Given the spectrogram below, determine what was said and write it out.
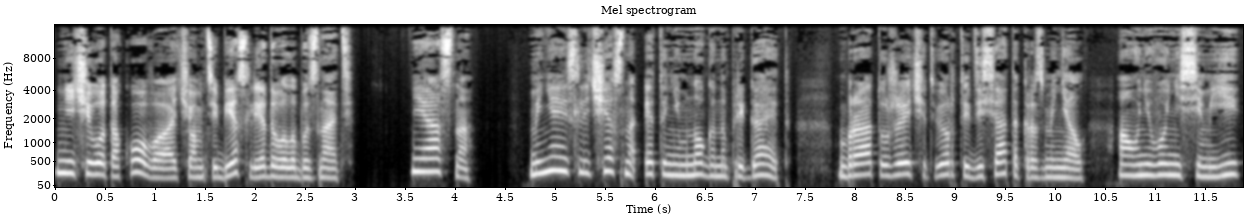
«Ничего такого, о чем тебе следовало бы знать». «Ясно. Меня, если честно, это немного напрягает. Брат уже четвертый десяток разменял — а у него ни семьи,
